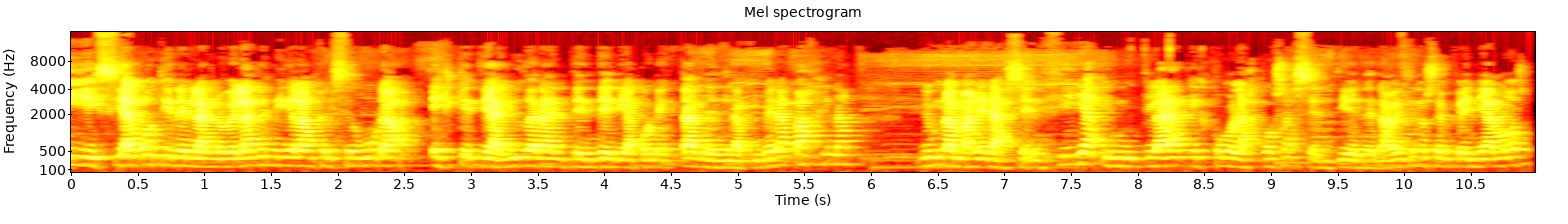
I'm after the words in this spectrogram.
y si algo tienen las novelas de Miguel Ángel Segura es que te ayudan a entender y a conectar desde la primera página de una manera sencilla y muy clara, que es como las cosas se entienden. A veces nos empeñamos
